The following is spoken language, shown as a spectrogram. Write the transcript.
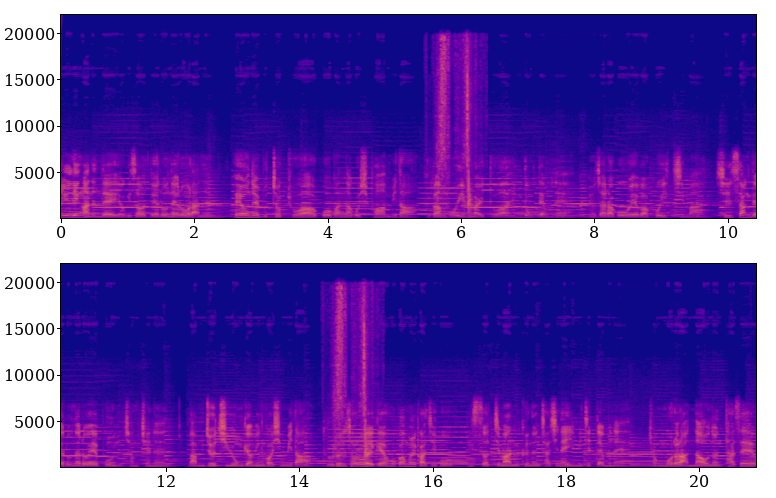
힐링하는데 여기서 네로네로라는 회원을 무척 좋아하고 만나고 싶어 합니다. 그간 보인 말투와 행동 때문에 여자라고 오해받고 있지만 실상 네로네로의 본 정체는 남주 지용겸인 것입니다. 둘은 서로에게 호감을 가지고 있었지만 그는 자신의 이미지 때문에 정모를 안 나오는 탓에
